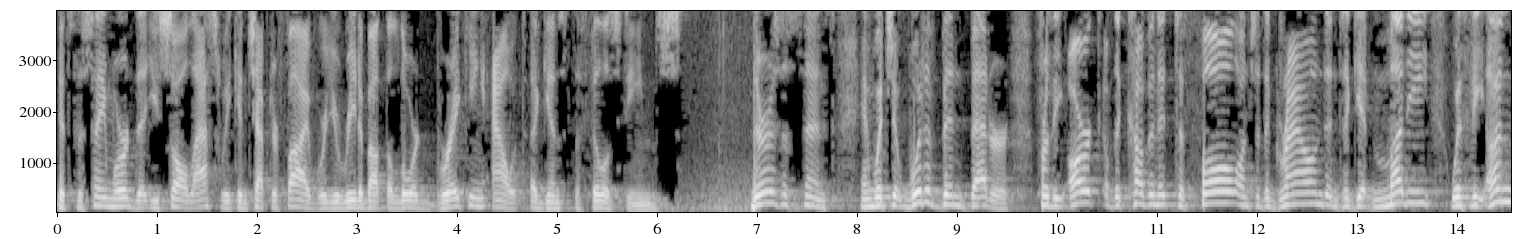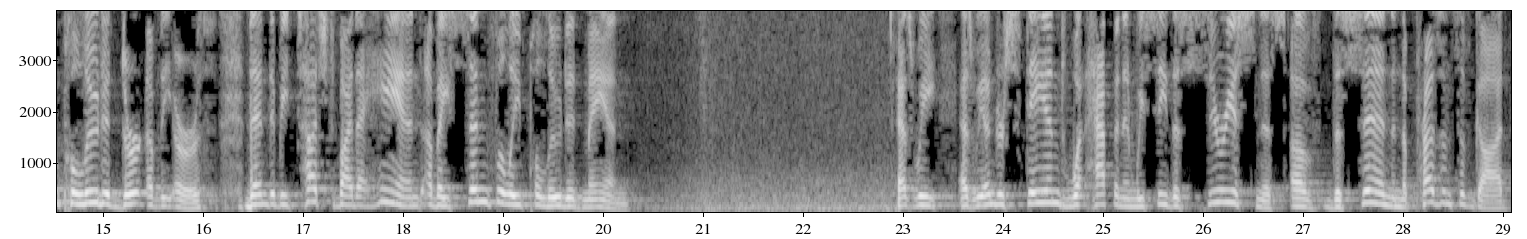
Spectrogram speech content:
It's the same word that you saw last week in chapter 5, where you read about the Lord breaking out against the Philistines. There is a sense in which it would have been better for the Ark of the Covenant to fall onto the ground and to get muddy with the unpolluted dirt of the earth than to be touched by the hand of a sinfully polluted man. As we, as we understand what happened and we see the seriousness of the sin in the presence of God,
